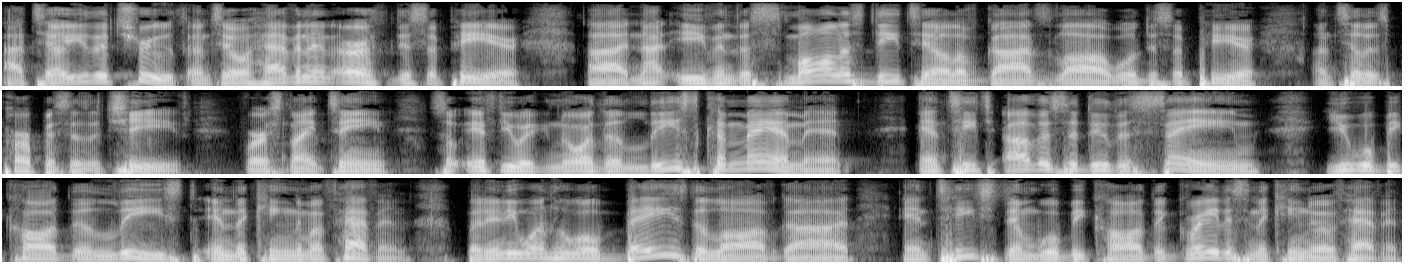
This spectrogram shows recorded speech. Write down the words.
I tell you the truth, until heaven and earth disappear, uh, not even the smallest detail of God's law will disappear until its purpose is achieved. Verse 19. So if you ignore the least commandment, and teach others to do the same, you will be called the least in the kingdom of heaven. But anyone who obeys the law of God and teach them will be called the greatest in the kingdom of heaven.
